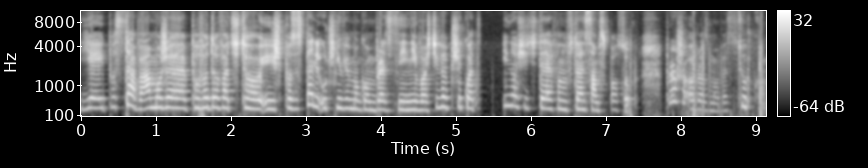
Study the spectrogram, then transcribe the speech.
Jej postawa może powodować to, iż pozostali uczniowie mogą brać z niej niewłaściwy przykład i nosić telefon w ten sam sposób. Proszę o rozmowę z córką.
